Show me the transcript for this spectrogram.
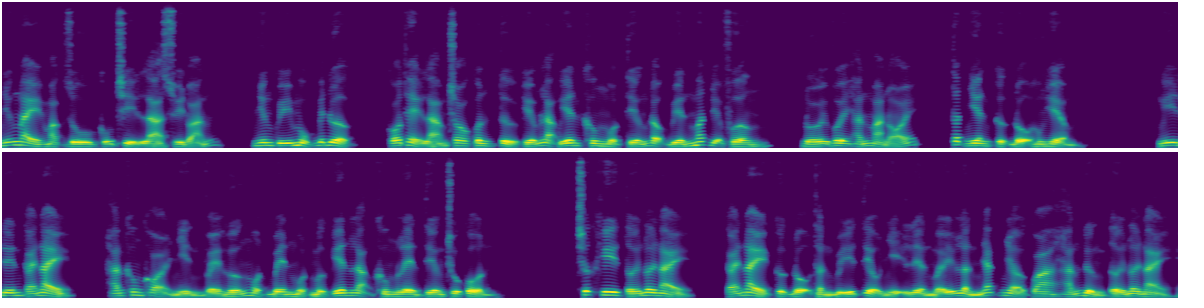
Những này mặc dù cũng chỉ là suy đoán, nhưng quý mục biết được, có thể làm cho quân tử kiếm lặng yên không một tiếng động biến mất địa phương, đối với hắn mà nói, tất nhiên cực độ hung hiểm. Nghĩ đến cái này, hắn không khỏi nhìn về hướng một bên một mực yên lặng không lên tiếng chú cồn. Trước khi tới nơi này, cái này cực độ thần bí tiểu nhị liền mấy lần nhắc nhở qua hắn đừng tới nơi này.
